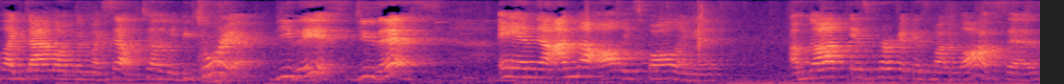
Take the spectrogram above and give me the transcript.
like dialogue with myself, telling me, Victoria, be this, do this. And uh, I'm not always following it. I'm not as perfect as my blog says.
